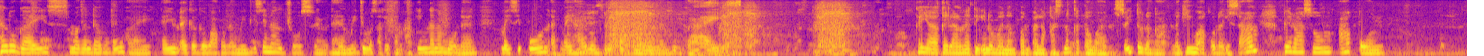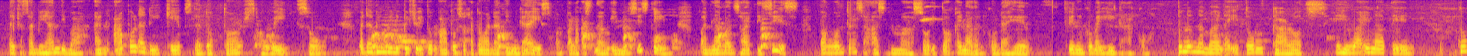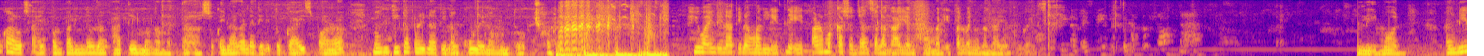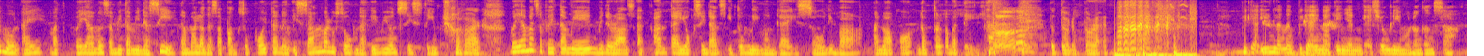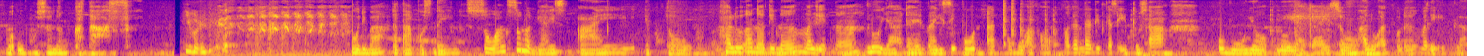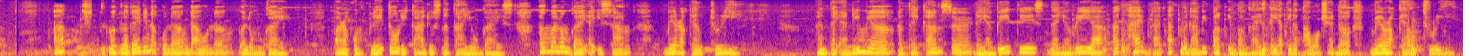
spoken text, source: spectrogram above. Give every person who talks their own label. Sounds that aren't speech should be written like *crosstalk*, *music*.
Speaker 1: Hello guys, magandang buhay. Ngayon ay gagawa ko ng medicinal juicer dahil medyo masakit ang aking lalamunan, may sipon at may halong buka ang lalamunan guys. Kaya kailangan natin inuman ng pampalakas ng katawan. So ito na nga, naghiwa ako ng isang pirasong apple. May kasabihan, di ba? An apple a day keeps the doctors away. So, madaming benepisyo itong apple sa katawan natin guys. Pampalakas ng immune system, panlaban sa heart disease, pangontra sa asthma. So ito ang kailangan ko dahil feeling ko may higa ako. Sunod naman ay itong carrots. Hihiwain natin. Itong carrots ay pampalinaw ng ating mga mata. So kailangan natin ito guys para makikita pa rin natin ang kulay ng mundo. *laughs* Hiwain din natin ng maliliit-liit para magkasya dyan sa lagayan ko. Maliit pa naman yung lagayan ko guys. Lemon. Ang lemon ay mayaman sa vitamina C na mahalaga sa pagsuporta ng isang malusog na immune system. *laughs* Char. Mayaman sa vitamin, minerals at antioxidants itong lemon guys. So, di ba? Ano ako? Doktor ka ba, te? Doktor, doktoran. *laughs* Pigain lang ng pigain natin yan guys, yung lemon hanggang sa maubusan ng katas. O, di ba? Natapos din. So, ang sunod guys ay ito. Haluan natin ng maliit na luya dahil may sipon at ubo ako. Maganda din kasi ito sa ubo yung luya guys. So, haluan ko ng maliit lang. At maglagay din ako ng dahon ng malunggay. Para kompleto, ricados na tayo guys. Ang malunggay ay isang miracle tree. Anti-anemia, anti-cancer, diabetes, diarrhea, at high blood at madami pang iba guys. Kaya tinatawag siya na miracle tree.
